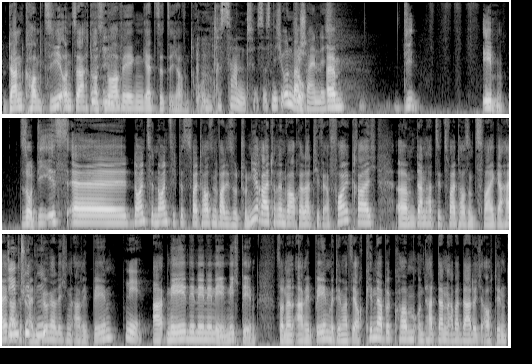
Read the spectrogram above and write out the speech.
dann kommt sie und sagt aus Norwegen, jetzt sitze ich auf dem Thron. Interessant. Es ist nicht unwahrscheinlich. So, ähm, die eben. So, die ist äh, 1990 bis 2000 war die so Turnierreiterin, war auch relativ erfolgreich. Ähm, dann hat sie 2002 geheiratet, einen bürgerlichen Ari Behn. nee. Ah, nee, nee, nee, nee, nee, nicht den, sondern Ari Behn, mit dem hat sie auch Kinder bekommen und hat dann aber dadurch auch den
